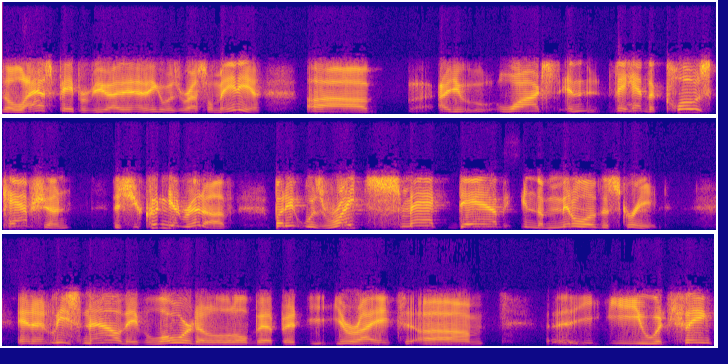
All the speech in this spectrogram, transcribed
the last pay per view, I, I think it was WrestleMania. Uh, I watched, and they had the closed caption that you couldn't get rid of, but it was right smack dab in the middle of the screen. And at least now they've lowered it a little bit, but you're right. Um, you would think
